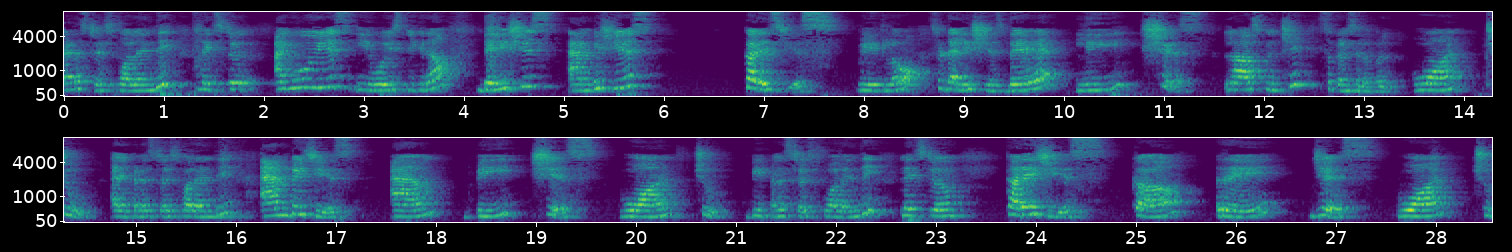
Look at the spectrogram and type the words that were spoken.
పైన స్ట్రెస్ ఫాల్ అయింది నెక్స్ట్ ఐఓఎస్ ఈఓఎస్ దగ్గర డెలిషియస్ అంబిషియస్ కరేషియస్ వీటిలో సో డెలిషియస్ డెలిషియస్ లాస్ట్ నుంచి సెకండ్ సిలబుల్ వన్ టూ ఎల్పెన స్ట్రెస్ ఫాల్ అయింది ambitious ambitious one two B పైన స్ట్రెస్ ఫాల్ అయింది next courageous courageous one two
